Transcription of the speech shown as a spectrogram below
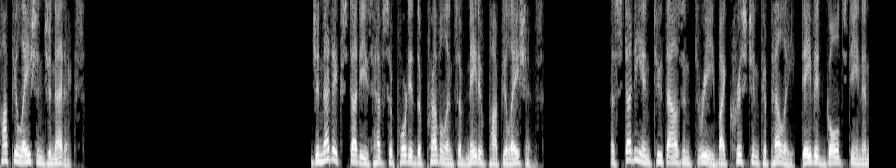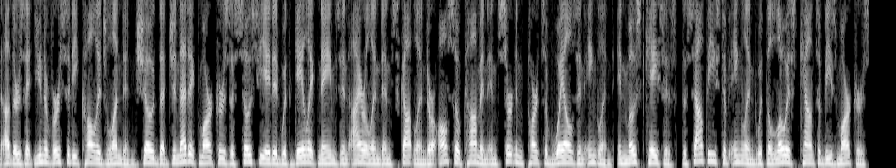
Population genetics Genetic studies have supported the prevalence of native populations. A study in 2003 by Christian Capelli, David Goldstein and others at University College London showed that genetic markers associated with Gaelic names in Ireland and Scotland are also common in certain parts of Wales and England in most cases, the southeast of England with the lowest counts of these markers,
